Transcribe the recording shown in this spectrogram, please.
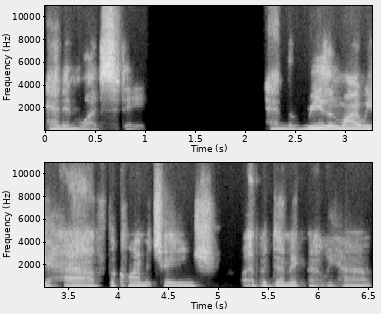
and in what state. And the reason why we have the climate change epidemic that we have,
